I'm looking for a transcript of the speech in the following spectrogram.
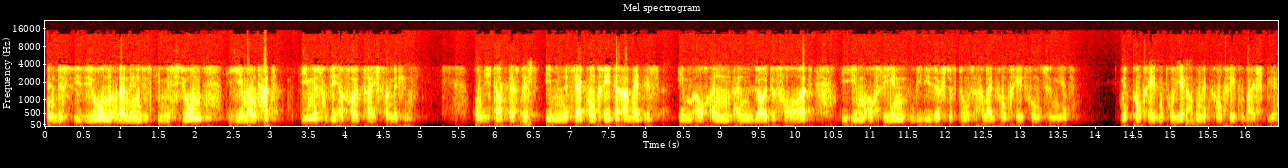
nennen Sie es Vision oder nennen Sie es die Mission, die jemand hat, die müssen Sie erfolgreich vermitteln. Und ich glaube, dass das eben eine sehr konkrete Arbeit ist, eben auch an, an Leute vor Ort, die eben auch sehen, wie diese Stiftungsarbeit konkret funktioniert. Mit konkreten Projekten, mit konkreten Beispielen.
